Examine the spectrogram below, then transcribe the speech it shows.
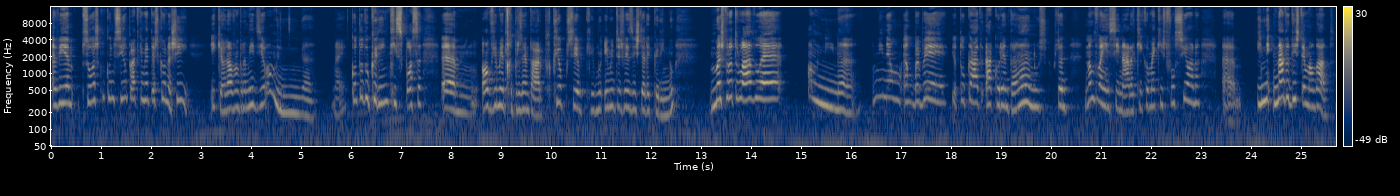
havia pessoas que me conheciam praticamente desde que eu nasci e que olhavam para mim e diziam: Oh menina, é? com todo o carinho que isso possa, um, ehm, obviamente, representar, porque eu percebo que e muitas vezes isto era carinho, mas por outro lado é: Oh menina, o menino é um, é um bebê, eu estou cá há 40 anos, portanto, não me vem ensinar aqui como é que isto funciona. Uh, e nada disto é maldade.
